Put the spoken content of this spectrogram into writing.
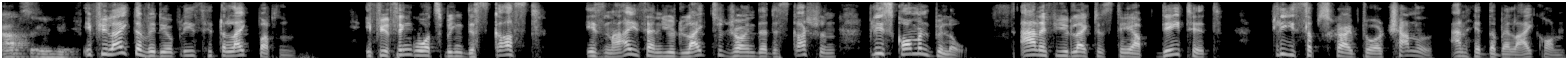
Absolutely. If you like the video, please hit the like button. If you think what's being discussed is nice and you'd like to join the discussion, please comment below. And if you'd like to stay updated, please subscribe to our channel and hit the bell icon.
